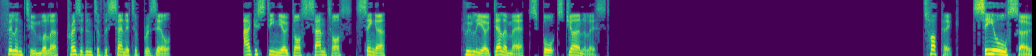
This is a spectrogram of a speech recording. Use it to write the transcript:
Filinto Muller, President of the Senate of Brazil. Agostinho dos Santos, singer. Julio Delamare, sports journalist. See also.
